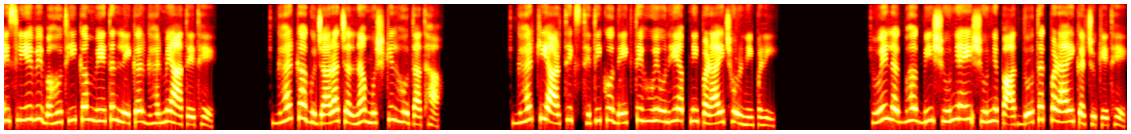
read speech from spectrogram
इसलिए वे बहुत ही कम वेतन लेकर घर में आते थे। घर का गुजारा चलना मुश्किल होता था। घर की आर्थिक स्थिति को देखते हुए उन्हें अपनी पढ़ाई छोड़नी पड़ी। वे लगभग बी शून्य ए शून्य पात दो तक पढ़ाई कर चुके थे।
